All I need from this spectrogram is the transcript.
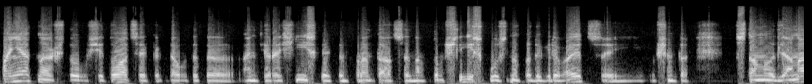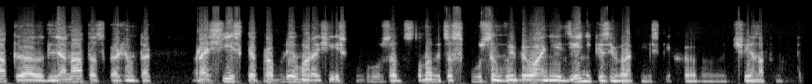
понятно, что в ситуации, когда вот эта антироссийская конфронтация, она в том числе искусственно подогревается, и, в общем-то, для НАТО, для НАТО, скажем так, российская проблема, российская угроза становится способом выбивания денег из европейских членов НАТО.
